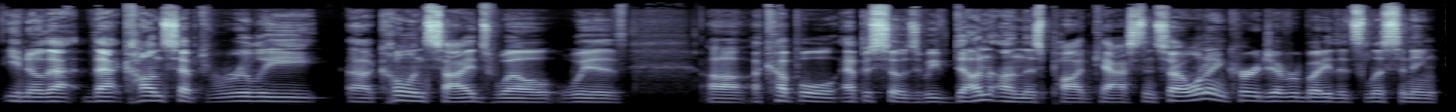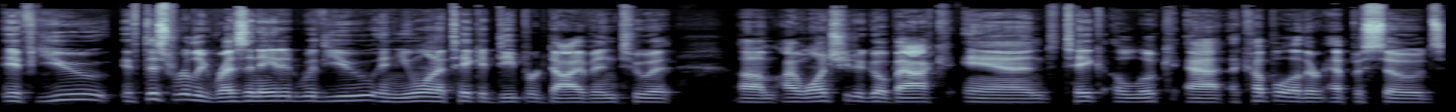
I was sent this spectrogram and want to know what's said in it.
you know that that concept really uh, coincides well with uh, a couple episodes we've done on this podcast and so i want to encourage everybody that's listening if you if this really resonated with you and you want to take a deeper dive into it um, i want you to go back and take a look at a couple other episodes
